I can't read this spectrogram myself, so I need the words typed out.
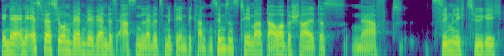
In der NES-Version werden wir während des ersten Levels mit dem bekannten Simpsons-Thema Dauerbeschallt, das nervt ziemlich zügig.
